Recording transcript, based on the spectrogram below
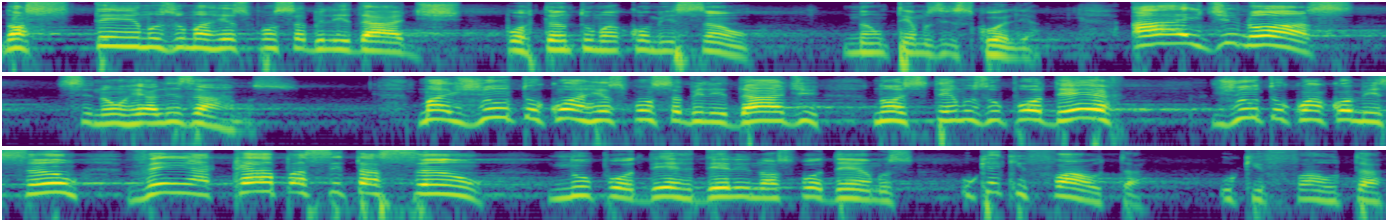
Nós temos uma responsabilidade, portanto, uma comissão, não temos escolha. Ai de nós se não realizarmos. Mas junto com a responsabilidade, nós temos o poder, junto com a comissão, vem a capacitação. No poder dele nós podemos. O que é que falta? O que falta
